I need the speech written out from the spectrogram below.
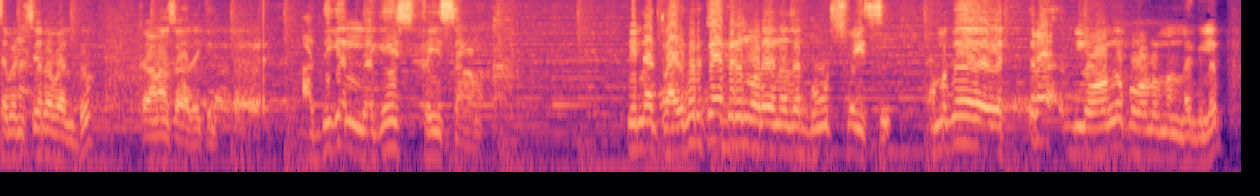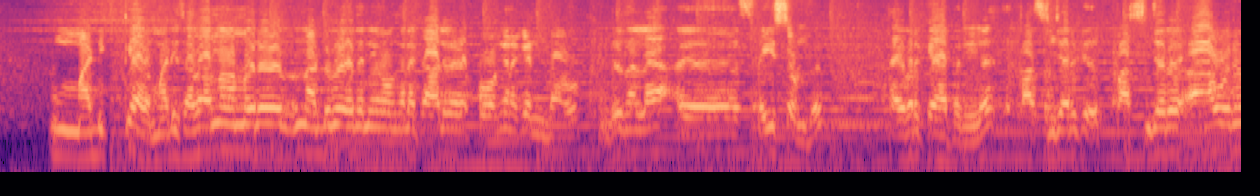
സെവൻ സീറോ വൺ ടു കാണാൻ സാധിക്കും. അധികം ലഗേജ് സ്പേസ് ആണ്. പിന്നെ ഡ്രൈവർ ക്യാബിൻ എന്ന് പറയുന്നത് ബൂട്ട് സ്പേസ് നമുക്ക് എത്ര ലോങ് പോകണമെന്നുണ്ടെങ്കിലും മടിക്കാതെ മടി. സാധാരണ നമ്മളൊരു നടുവേദനയോ അങ്ങനെ കാലുകിഴപ്പോ അങ്ങനെയൊക്കെ ഉണ്ടാവും. ഇത് നല്ല സ്പേസ് ഉണ്ട്. ഡ്രൈവർ ക്യാബിനിൽ പാസഞ്ചർ പാസഞ്ചർ ആ ഒരു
